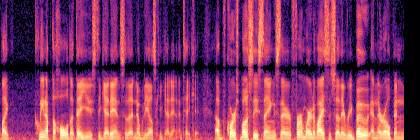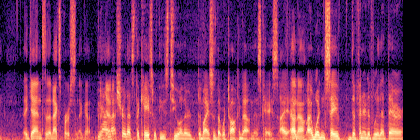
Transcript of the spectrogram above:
like clean up the hole that they used to get in so that nobody else could get in and take it. of course, most of these things they're firmware devices, so they reboot and they're open again to the next person to go, go Yeah, I'm not it. sure that's the case with these two other devices that we're talking about in this case. I, Oh, I, no? I wouldn't say definitively that they're,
